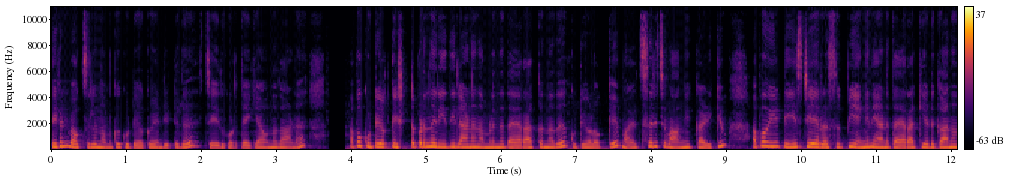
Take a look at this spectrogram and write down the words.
ടിഫിൻ ബോക്സിൽ നമുക്ക് കുട്ടികൾക്ക് വേണ്ടിയിട്ട് ഇത് ചെയ്ത് കൊടുത്തേക്കാവുന്നതാണ്. അപ്പോൾ കുട്ടികൾക്ക് ഇഷ്ടപ്പെടുന്ന രീതിയിലാണ് നമ്മളിന്ന് തയ്യാറാക്കുന്നത്. കുട്ടികളൊക്കെ മത്സരിച്ച് വാങ്ങിക്കഴിക്കും അപ്പോൾ ഈ ടേസ്റ്റിയായ റെസിപ്പി എങ്ങനെയാണ് തയ്യാറാക്കിയെടുക്കാമെന്ന്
